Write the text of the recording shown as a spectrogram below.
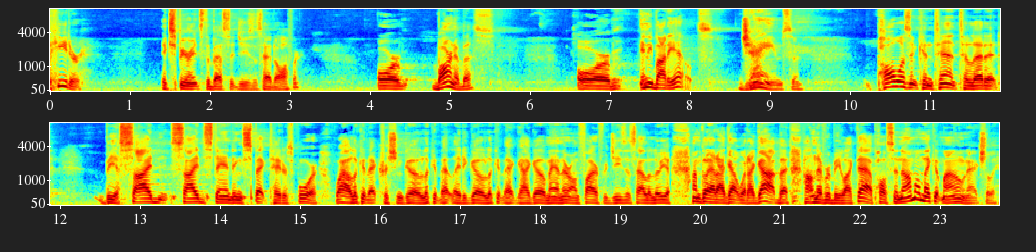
Peter experience the best that Jesus had to offer or Barnabas or anybody else, James. And Paul wasn't content to let it be a side, side standing spectator sport. Wow, look at that Christian go. Look at that lady go. Look at that guy go. Man, they're on fire for Jesus. Hallelujah. I'm glad I got what I got, but I'll never be like that. Paul said, No, I'm going to make it my own, actually.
